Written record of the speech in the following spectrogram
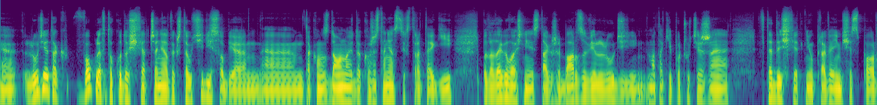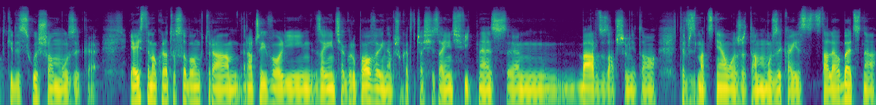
e, ludzie tak w ogóle w toku doświadczenia wykształcili sobie e, taką zdolność do korzystania z tych strategii, bo dlatego właśnie jest tak, że bardzo wielu ludzi ma takie poczucie, że wtedy świetnie uprawia im się sport, kiedy słyszą muzykę. Ja jestem akurat osobą, która raczej woli zajęcia grupowe i na przykład w czasie zajęć fitness bardzo zawsze mnie to też wzmacniało, że tam muzyka jest stale obecna,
